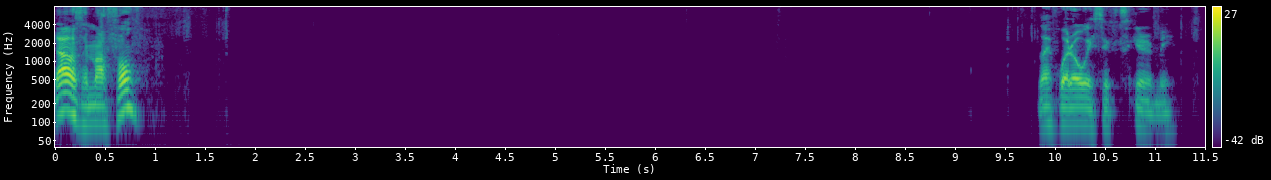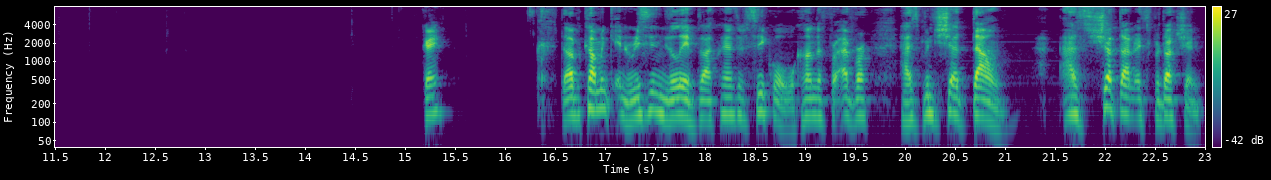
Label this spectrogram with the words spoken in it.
That was a mouthful. Would always scared me. Okay. The upcoming and recently delayed Black Panther sequel, Wakanda Forever, has been shut down. Has shut down its production.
